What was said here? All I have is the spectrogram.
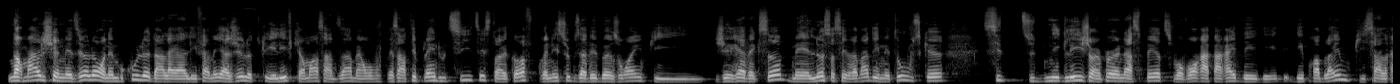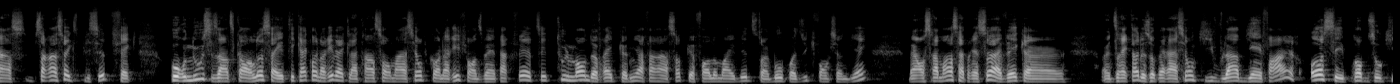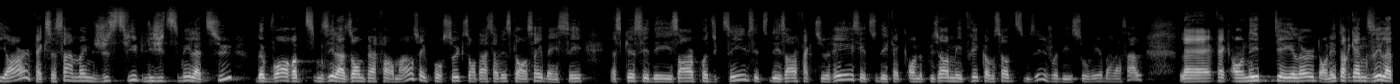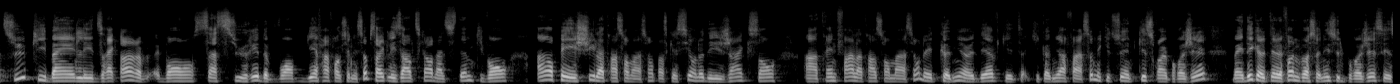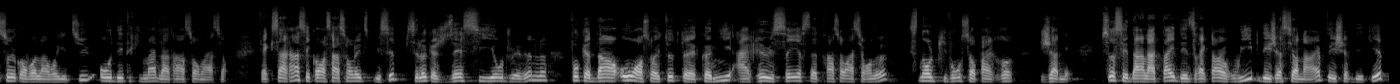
normal chez le média. Là, on aime beaucoup là, dans les familles agiles, tous les livres qui commencent en disant ben, on va vous présenter plein d'outils. C'est un coffre, prenez ceux que vous avez besoin, puis gérez avec ça. Mais là, ça, c'est vraiment des métaux où que, si tu négliges un peu un aspect, tu vas voir apparaître des, des- des problèmes, puis ça, le rend, ça rend ça explicite. Fait que pour nous, ces anticorps-là, ça a été quand on arrive avec la transformation, puis qu'on arrive, on dit ben, parfait, tout le monde devrait être commis à faire en sorte que Follow My Bid, c'est un beau produit qui fonctionne bien. Ben, on se ramasse après ça avec un, un directeur des opérations qui, voulant bien faire, a ses propres OKR, fait que se sent même justifié et légitimé là-dessus de pouvoir optimiser la zone performance. Fait que pour ceux qui sont en service conseil, ben c'est est-ce que c'est des heures productives, c'est-tu des heures facturées, c'est-tu des fait on a plusieurs métriques comme ça optimisées, je vois des sourires dans la salle. Le- fait qu'on est tailored, on est organisé là-dessus, puis ben les directeurs vont s'assurer de pouvoir bien faire fonctionner ça. Puis ça va être les anticorps dans le système qui vont empêcher la transformation parce que si on a des gens qui sont en train de faire la transformation, d'être commis un dev qui est, qui est commis à faire ça, mais qui est impliqué sur un projet, ben, dès que le téléphone va sonner sur le projet, c'est sûr qu'on va l'envoyer dessus au détriment de la transformation. Fait que ça rend ces conversations-là explicites. Puis c'est là que je disais CEO-driven. Il faut que d'en haut, on soit tous euh, commis à réussir cette transformation-là. Sinon, le pivot ne s'opérera jamais. Puis ça, c'est dans la tête des directeurs, oui, puis des gestionnaires, puis des chefs d'équipe.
